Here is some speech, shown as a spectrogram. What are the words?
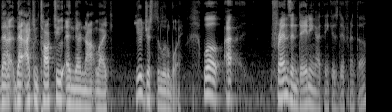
that that I can talk to, and they're not like you're just a little boy. Well, I, friends and dating, I think, is different though.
